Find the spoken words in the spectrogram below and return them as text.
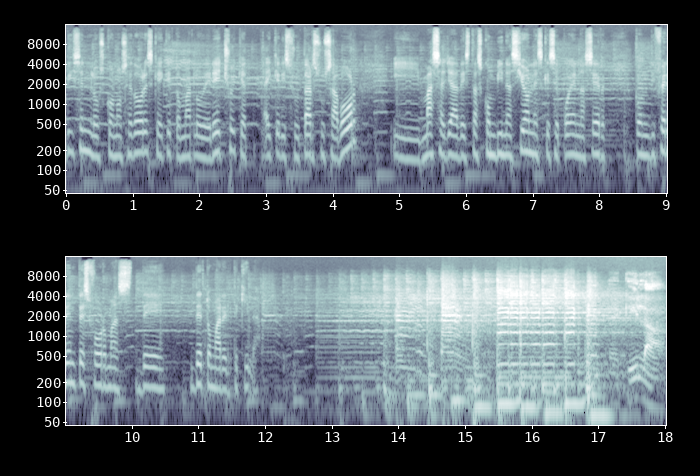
Dicen los conocedores que hay que tomarlo derecho y que hay que disfrutar su sabor y más allá de estas combinaciones que se pueden hacer con diferentes formas de, de tomar el tequila. Tequila.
